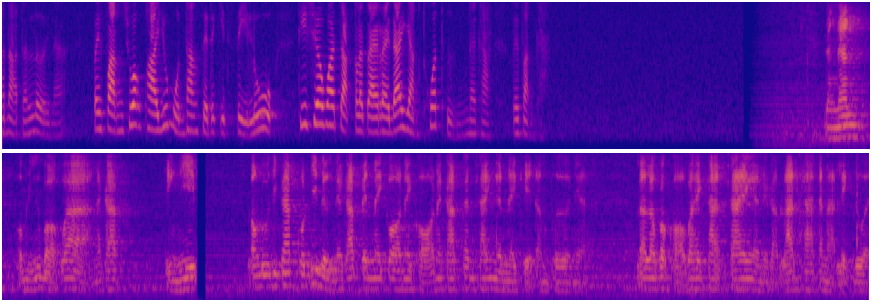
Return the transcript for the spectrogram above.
ขนาดนั้นเลยนะ ไปฟังช่วงพายุหมุนทางเศรษฐกิจสี่ลูก ที่เชื่อว่าจะกระจายรายได้อย่างทั่วถึงนะคะ ไปฟังค่ะ ดังนั้นผมถึงบอกว่านะครับสิ่งนี้ลองดูสิครับคนที่หนึ่งนะครับ เป็นนายกนายขอนะครับ ท่านใช้เงินในเขตอำเภอเนี่ย แล้วเราก็ขอว่าให้ใช้เงินกับ ร้านค้าขนาดเล็กด้วย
